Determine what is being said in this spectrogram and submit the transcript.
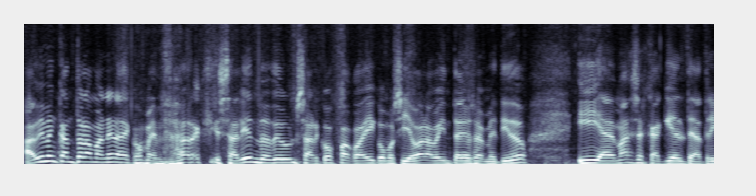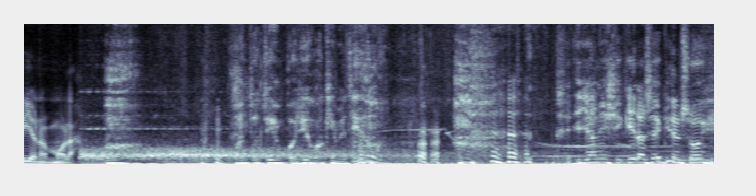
A mí me encantó la manera de comenzar, saliendo de un sarcófago ahí como si llevara 20 años ahí metido, y además es que aquí el teatrillo nos mola. ¿Cuánto tiempo llevo aquí metido? Y ya ni siquiera sé quién soy.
